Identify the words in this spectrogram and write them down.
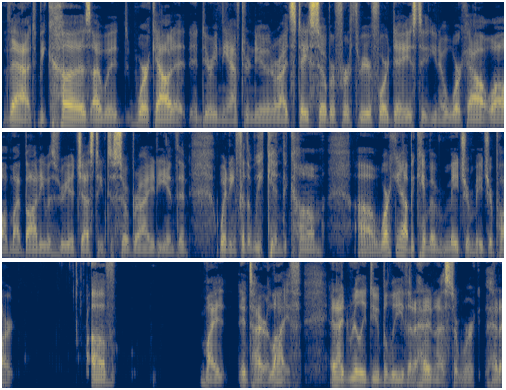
that because I would work out at, during the afternoon or I'd stay sober for three or four days to, you know, work out while my body was readjusting to sobriety and then waiting for the weekend to come, uh, working out became a major, major part of my entire life. And I really do believe that I had not start work had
